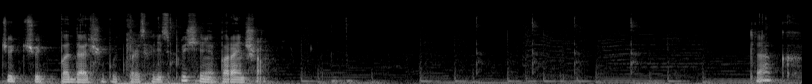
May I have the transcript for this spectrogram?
Чуть-чуть подальше будет происходить сплющение, пораньше. Так.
